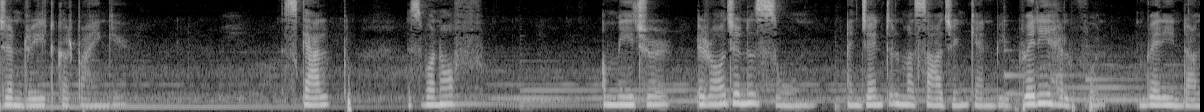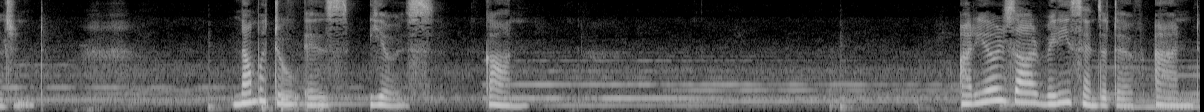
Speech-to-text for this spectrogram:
जनरेट कर पाएँगे। Scalp is one of a major erogenous zone and gentle massaging can be very helpful, very indulgent. Number two is ears, kan. Our ears are very sensitive and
